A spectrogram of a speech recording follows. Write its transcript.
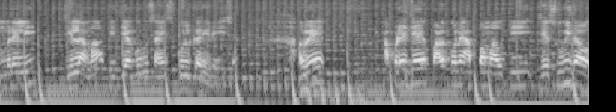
અમરેલી જિલ્લામાં વિદ્યાગુરુ સાયન્સ સ્કૂલ કરી રહી છે. હવે આપણે જે બાળકોને આપવામાં આવતી જે સુવિધાઓ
